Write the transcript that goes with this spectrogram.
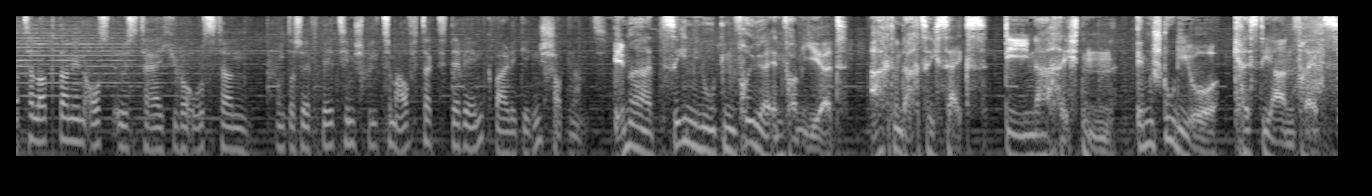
Harzer Lockdown in Ostösterreich über Ostern und das ÖFB-Team spielt zum Auftakt der WM-Quali gegen Schottland. Immer 10 Minuten früher informiert. 88.6 Die Nachrichten. Im Studio Christian Fritz.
